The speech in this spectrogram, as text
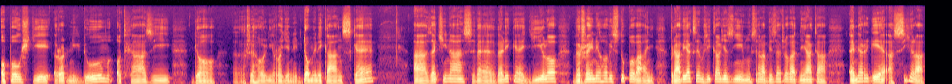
opouští rodný dům, odchází do eh, řeholní rodiny dominikánské a začíná své veliké dílo veřejného vystupování. Právě jak jsem říkal, že z ní musela vyzařovat nějaká energie a síla,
